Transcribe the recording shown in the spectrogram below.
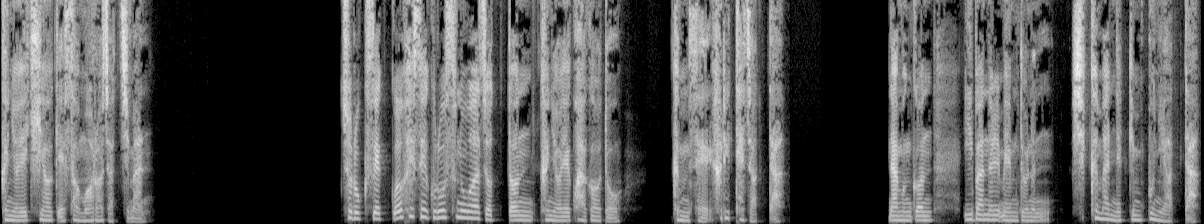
그녀의 기억에서 멀어졌지만, 초록색과 회색으로 수놓아졌던 그녀의 과거도 금세 흐릿해졌다. 남은 건 입안을 맴도는 시큼한 느낌뿐이었다.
